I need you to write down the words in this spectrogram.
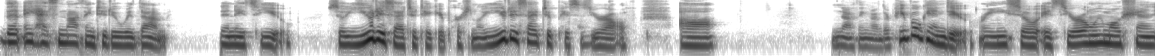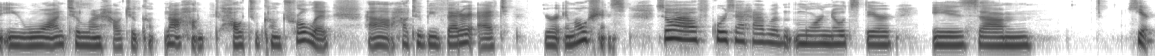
then it has nothing to do with them. Then it's you. So you decide to take it personal. You decide to pisses you off. Uh, nothing other people can do, right? So it's your own emotion. You want to learn how to not how, how to control it, uh, how to be better at your emotions. So uh, of course I have a, more notes there. Is um, here.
